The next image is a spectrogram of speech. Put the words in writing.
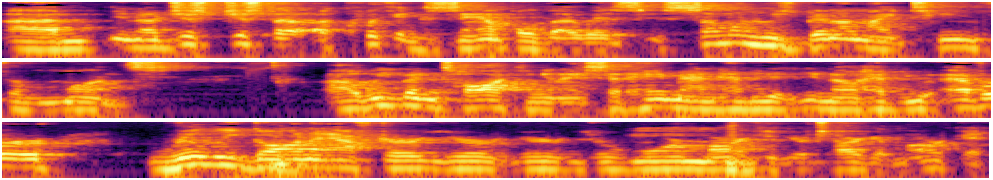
Um, you know, just just a, a quick example though is, is someone who's been on my team for months. Uh, we've been talking, and I said, "Hey, man, have you you know have you ever really gone after your your your warm market, your target market?"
